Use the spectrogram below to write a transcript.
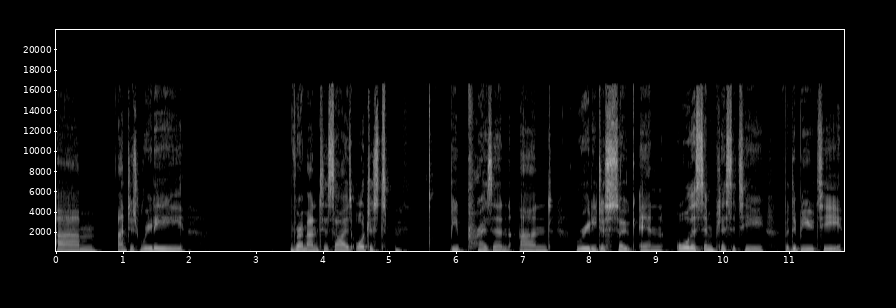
um, and just really romanticize or just be present and really just soak in all the simplicity but the beauty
